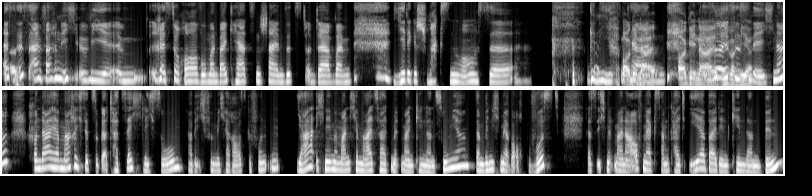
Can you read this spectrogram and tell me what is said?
es ist einfach nicht wie im Restaurant, wo man bei Kerzenschein sitzt und da beim jede Geschmacksnuance genießen original, kann. Original, so ist es nicht. Ne? Von daher mache ich es jetzt sogar tatsächlich so, habe ich für mich herausgefunden. Ja, ich nehme manche Mahlzeiten mit meinen Kindern zu mir. Dann bin ich mir aber auch bewusst, dass ich mit meiner Aufmerksamkeit eher bei den Kindern bin.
